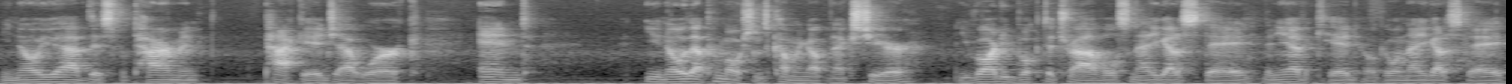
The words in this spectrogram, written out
You know you have this retirement package at work, and you know that promotion's coming up next year. You've already booked the travel, so now you got to stay. Then you have a kid. Okay, well now you got to stay.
